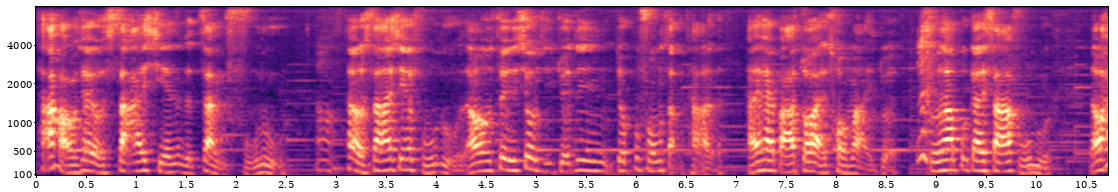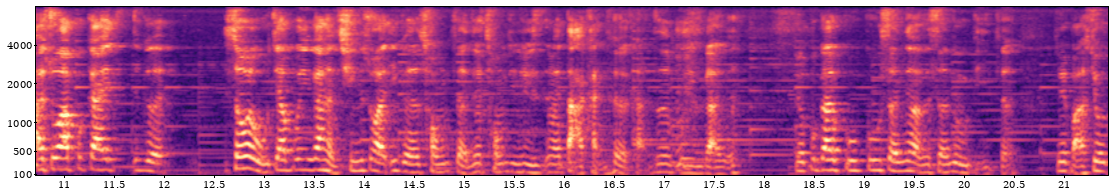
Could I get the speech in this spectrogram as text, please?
他好像有杀一些那个战俘虏。哦。他有杀一些俘虏，然后所以秀吉决定就不封赏他了，还还把他抓来臭骂一顿，说他不该杀俘虏，然后还说他不该那个。身为武将不应该很轻率一个人冲阵就冲进去，因为大砍特砍，这是不应该的，就不该孤孤身那样子深入敌阵，就把秀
